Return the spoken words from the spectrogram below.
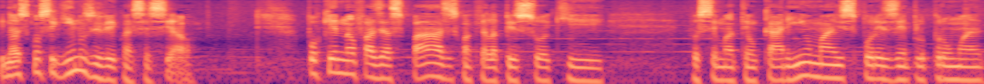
e nós conseguimos viver com o essencial. Por que não fazer as pazes com aquela pessoa que você mantém um carinho, mas, por exemplo, por uma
